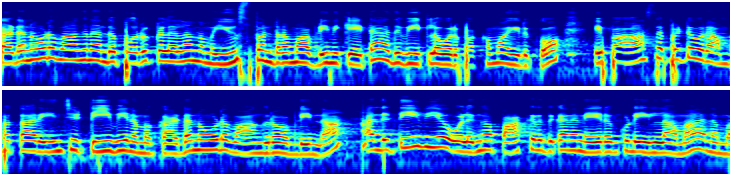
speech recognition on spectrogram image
கடனோடு வாங்கின அந்த பொருட்களெல்லாம் நம்ம யூஸ் பண்ணுறோமா அப்படின்னு கேட்டால் அது வீட்டில் ஒரு பக்கமாக இருக்கும். இப்போ ஆசைப்பட்டு ஒரு ஐம்பத்தாறு இன்ச்சு டிவி நம்ம கடனோடு வாங்குறோம் அப்படின்னா அந்த டிவியை ஒழுங்காக பார்க்குறதுக்கான நேரம் கூட இல்லாமல் நம்ம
